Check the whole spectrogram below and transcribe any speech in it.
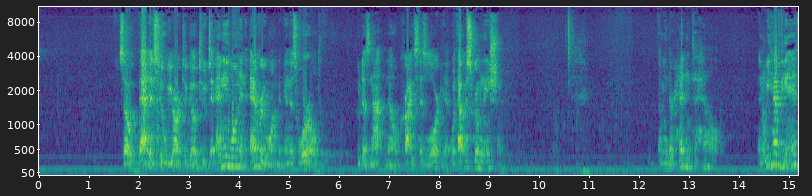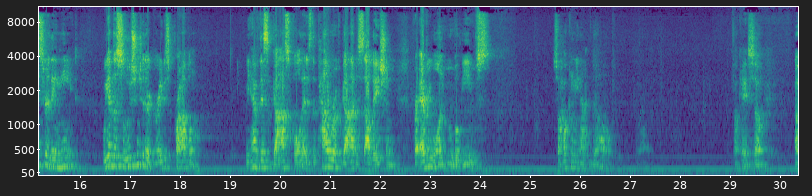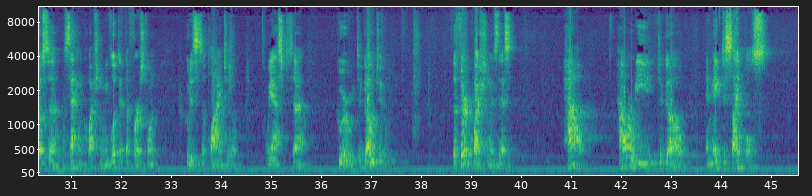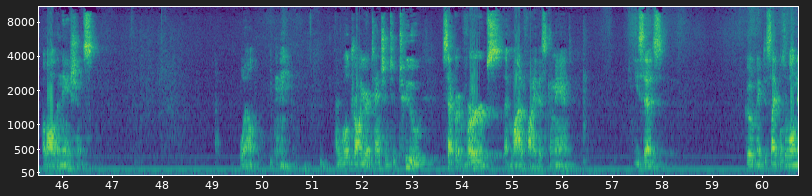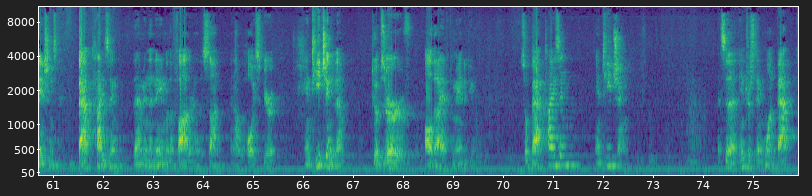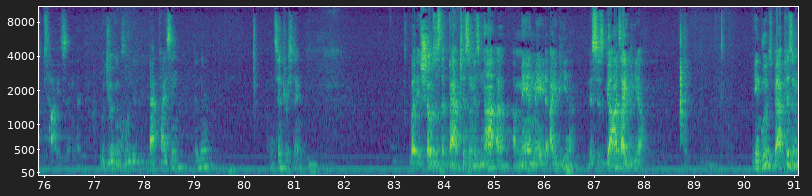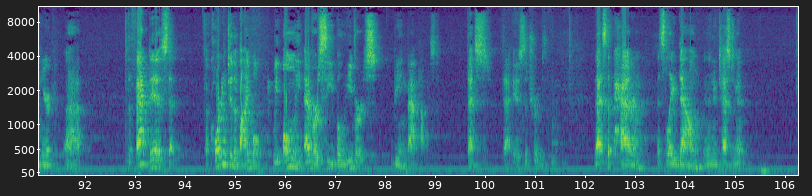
So that is who we are to go to, to anyone and everyone in this world who does not know Christ as Lord yet, without discrimination. I mean, they're heading to hell. And we have the answer they need. We have the solution to their greatest problem. We have this gospel that is the power of God to salvation for everyone who believes. So, how can we not go? Okay, so that was the second question. We've looked at the first one who does this apply to? We asked, uh, who are we to go to? The third question is this How? How are we to go and make disciples of all the nations? Well, I will draw your attention to two separate verbs that modify this command. He says, Go make disciples of all nations, baptizing them in the name of the Father and of the Son and of the Holy Spirit, and teaching them to observe all that I have commanded you. So, baptizing and teaching. That's an interesting one, baptizing. Would you have included baptizing in there? It's interesting. But it shows us that baptism is not a, a man made idea. This is God's idea. He includes baptism here. Uh, the fact is that, according to the Bible, we only ever see believers being baptized. That's that is the truth. That's the pattern that's laid down in the New Testament.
